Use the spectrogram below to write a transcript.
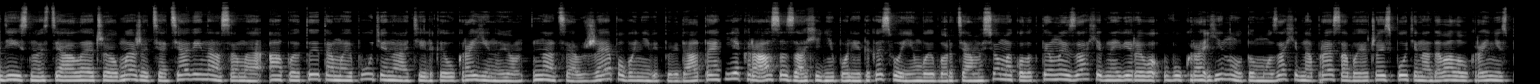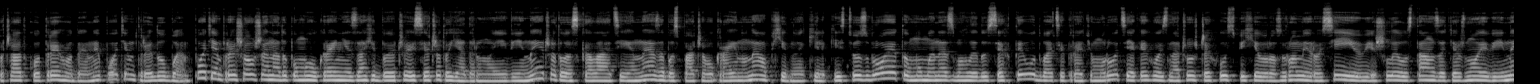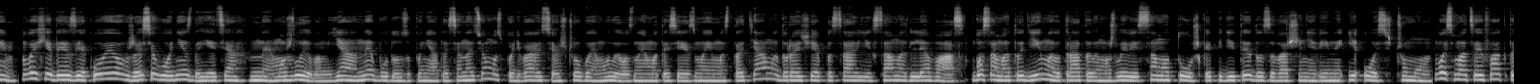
дійсності, але чи обмежиться ця війна саме апетитами Путіна тільки Україною? На це вже повинні відповідати якраз західні політики своїм виборцям. Сьоме колективний захід не вірив в Україну, тому західна преса, боячись Путіна, давала Україні спочатку три години, потім три доби. Потім, прийшовши на допомогу Україні, захід боячись чи то ядерної війни, чи то ескалації, не забезпечив Україну необхідною кількістю кількістю зброї, тому ми не змогли досягти у 23-му році якихось значущих успіхів у розгромі Росії. Увійшли у стан затяжної війни, вихід із якої вже сьогодні здається неможливим. Я не буду зупинятися на цьому. Сподіваюся, що ви могли ознайомитися із моїми статтями. До речі, я писав їх саме для вас, бо саме тоді ми втратили можливість самотужки підійти до завершення війни. І ось чому восьма цей факт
